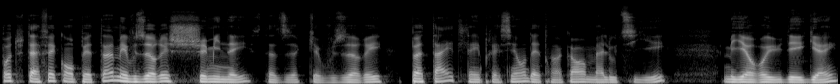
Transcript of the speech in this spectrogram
pas tout à fait compétent, mais vous aurez cheminé, c'est-à-dire que vous aurez peut-être l'impression d'être encore mal outillé, mais il y aura eu des gains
